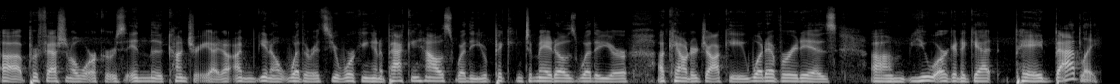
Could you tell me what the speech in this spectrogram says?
uh, professional workers in the country. I, am you know, whether it's you're working in a packing house, whether you're picking tomatoes, whether you're a counter jockey, whatever it is, um, you are going to get paid badly.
